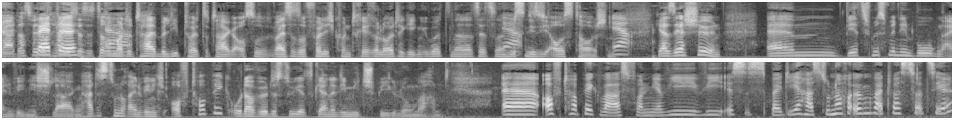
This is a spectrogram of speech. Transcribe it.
Ja, das wäre herrlich. Das ist doch Ja. immer total beliebt heutzutage. Auch so, weißt du, so völlig konträre Leute gegenüber zueinander setzen, dann Ja. müssen die sich austauschen. Ja. Ja, sehr schön. Ähm, jetzt müssen wir den Bogen ein wenig schlagen. Hattest du noch ein wenig Off-Topic oder würdest du jetzt gerne die Mietspiegelung machen? Äh, Off-Topic war es von mir. Wie, wie ist es bei dir? Hast du noch irgendwas zu erzählen?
